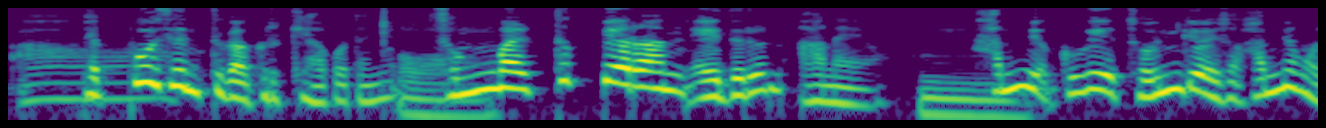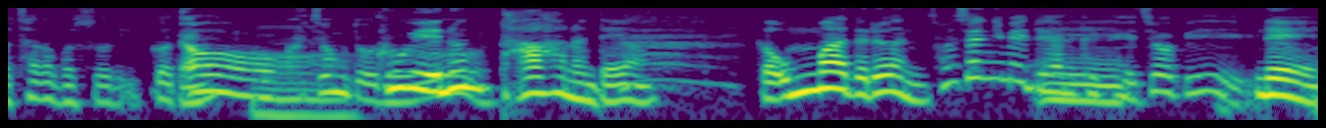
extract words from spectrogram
아. 100%가 그렇게 하거든요. 어. 정말 특별한 애들은 안 해요. 음. 한 명, 그게 전교에서 한 명을 찾아볼 수도 있거든요. 어, 그 정도로. 그 외에는 다 하는데요. 그러니까 엄마들은 선생님에 대한 그 네. 그 대접이 네,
